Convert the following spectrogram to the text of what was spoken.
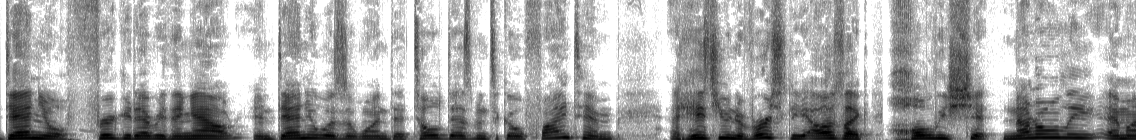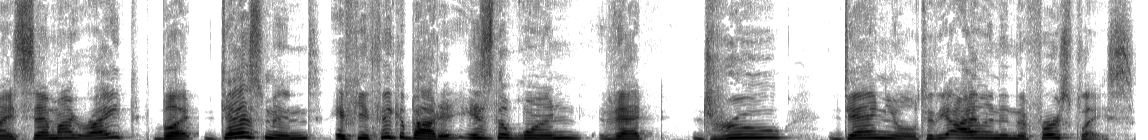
Daniel figured everything out, and Daniel was the one that told Desmond to go find him at his university, I was like, holy shit, not only am I semi right, but Desmond, if you think about it, is the one that drew Daniel to the island in the first place.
